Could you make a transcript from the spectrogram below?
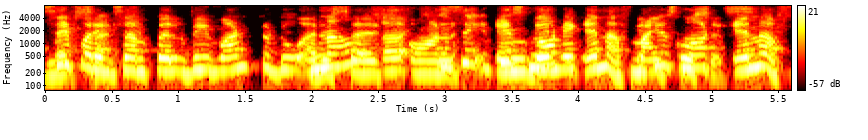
Say, for search. example, we want to do a now, research uh, on is it, endemic not enough. Mycosis. It is not enough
